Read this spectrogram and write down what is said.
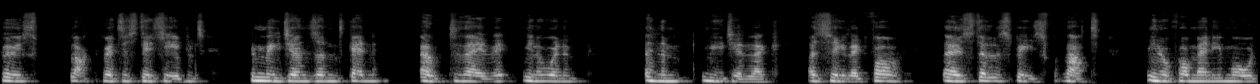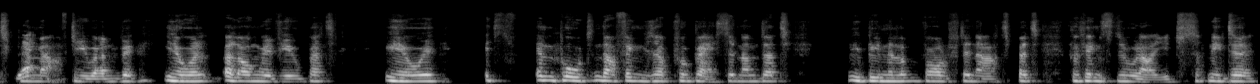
first black British disabled comedians and getting out there you know in, in the media like I say like for there's still space for that you know, for many more to Yeah. come after you and, you know, along with you. But, you know, it, it's important that things are progressing and that you've been involved in that. But for things to do that, you just need to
